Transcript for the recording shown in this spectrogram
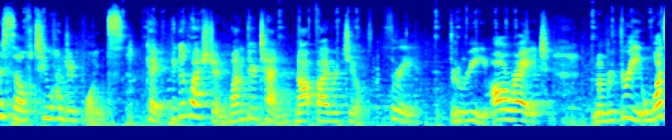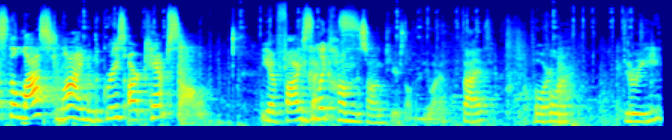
yourself 200 points. Okay, pick a question. 1 through 10, not 5 or 2. Three. Three. All right. Number three. What's the last line of the Grace Art Camp song? You have five You can like hum the song to yourself if you want to. Five, four, Four, three,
